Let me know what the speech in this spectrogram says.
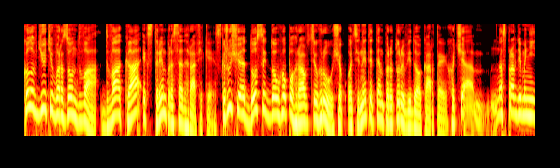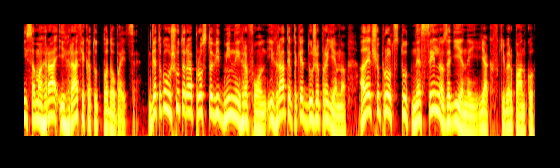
Call of Duty Warzone 2 2К Extreme Preset графіки. Скажу, що я досить довго пограв в цю гру, щоб оцінити температуру відеокарти. Хоча насправді мені і сама гра, і графіка тут подобається. Для такого шутера просто відмінний графон, і грати в таке дуже приємно. Але якщо проц тут не сильно задіяний, як в кіберпанку,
